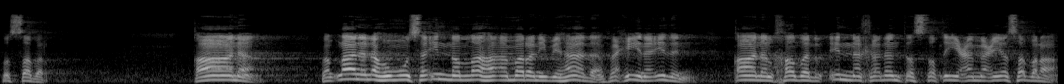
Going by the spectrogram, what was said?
في الصبر. قال فقال له موسى إن الله أمرني بهذا فحينئذ قال الخضر إنك لن تستطيع معي صبرا.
